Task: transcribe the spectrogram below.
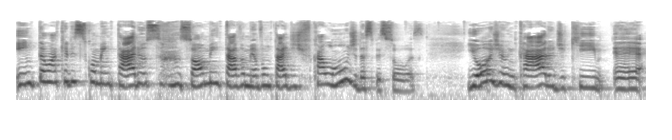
Então, aqueles comentários só aumentavam a minha vontade de ficar longe das pessoas. E hoje eu encaro de que é,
